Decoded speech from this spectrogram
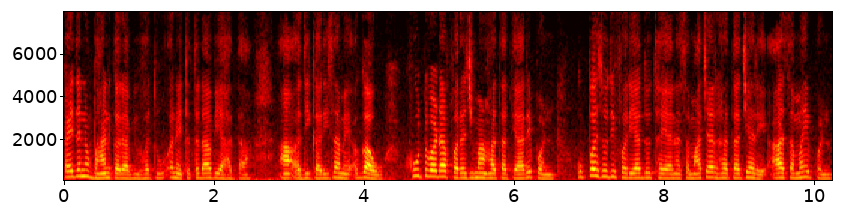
કાયદાનું ભાન કરાવ્યું હતું અને તતડાવ્યા હતા. આ અધિકારી સામે અગાઉ ખૂટવડા ફરજમાં હતા ત્યારે પણ ઉપર સુધી ફરિયાદો થયાના સમાચાર હતા જ્યારે આ સમયે પણ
